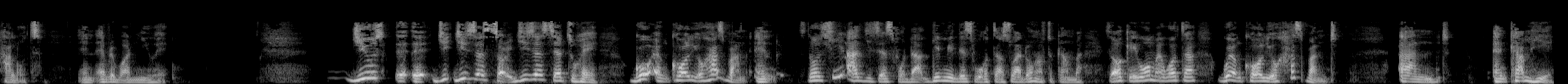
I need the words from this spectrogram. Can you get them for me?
harlot, and everyone knew her. Jews, uh, uh, Jesus, sorry, Jesus said to her, go and call your husband. And so she asked Jesus for that. Give me this water so I don't have to come back. So, okay, you want my water? Go and call your husband and, and come here.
